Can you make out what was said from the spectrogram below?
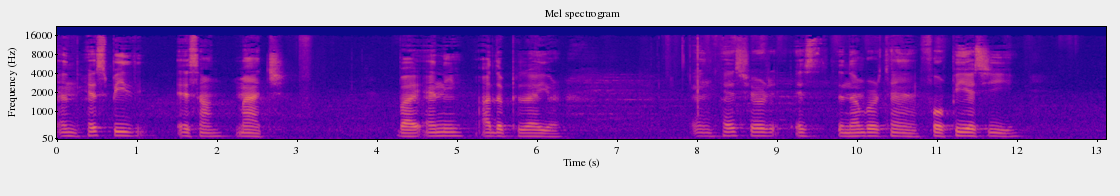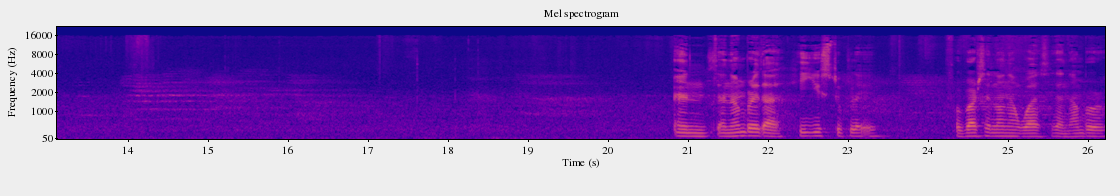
and his speed is unmatched by any other player. And his shirt is the number 10 for PSG. And the number that he used to play for Barcelona was the number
